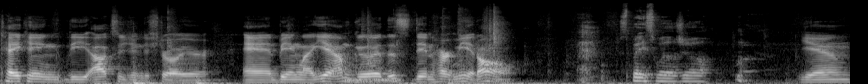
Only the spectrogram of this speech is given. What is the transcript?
taking the oxygen destroyer and being like, "Yeah, I'm good. This didn't hurt me at all." Space whales, y'all. Yeah.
